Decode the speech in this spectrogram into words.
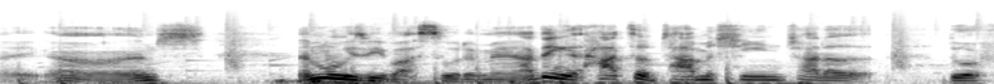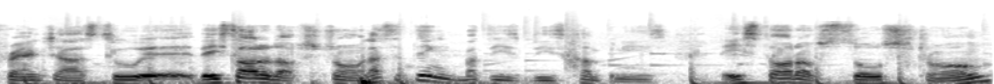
Like, uh, them, them movies be about basura, man. I think Hot Tub Time Machine try to do a franchise too. It- they started off strong. That's the thing about these these companies. They start off so strong,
